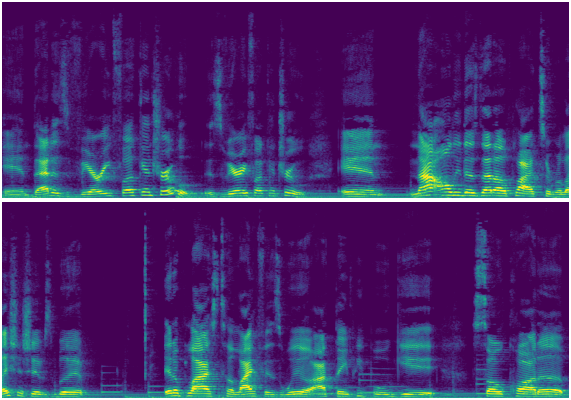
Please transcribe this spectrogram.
And that is very fucking true. It's very fucking true. And not only does that apply to relationships, but it applies to life as well. I think people get so caught up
